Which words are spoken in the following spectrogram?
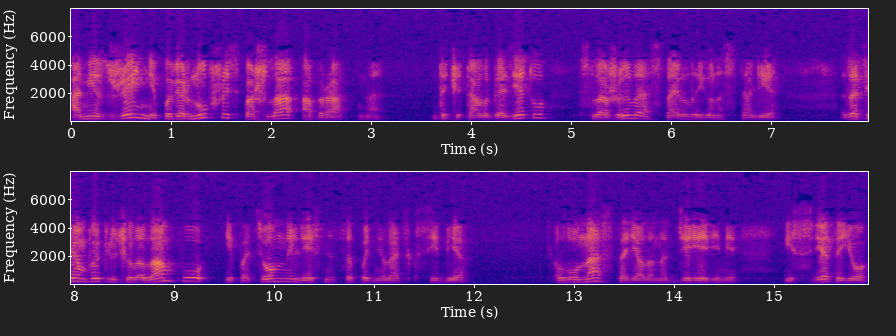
А мисс Женни, повернувшись, пошла обратно. Дочитала газету, сложила и оставила ее на столе. Затем выключила лампу и по темной лестнице поднялась к себе. Луна стояла над деревьями, и свет ее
